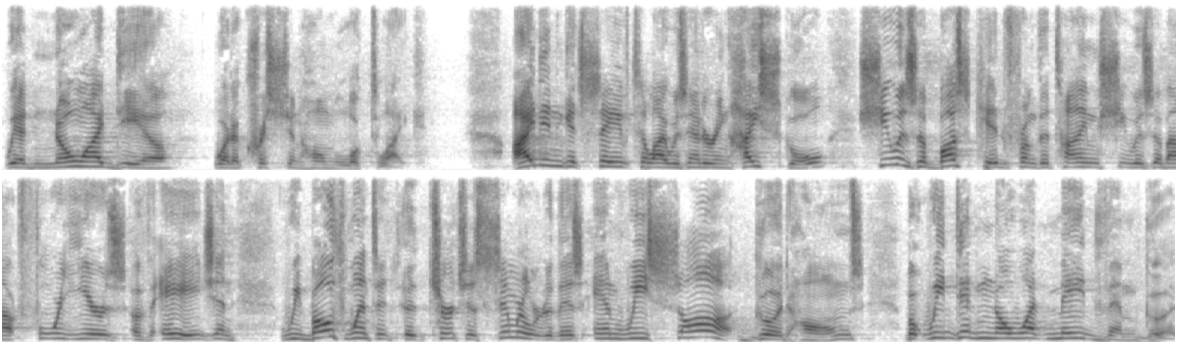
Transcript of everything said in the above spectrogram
We had no idea what a Christian home looked like. I didn't get saved till I was entering high school. She was a bus kid from the time she was about four years of age, and we both went to uh, churches similar to this, and we saw good homes, but we didn't know what made them good.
